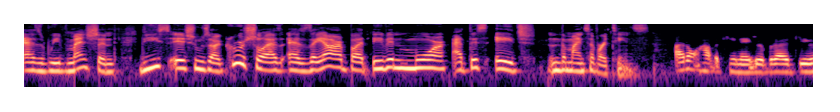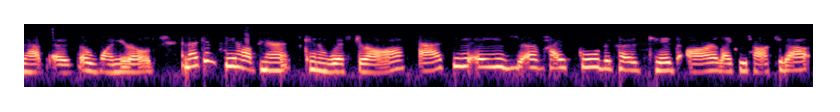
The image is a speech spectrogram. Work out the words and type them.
as we've mentioned, these issues are crucial as, as they are, but even more at this age in the minds of our teens. I don't have a teenager, but I do have a, a one year old. And I can see how parents can withdraw at the age of high school because kids are, like we talked about,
